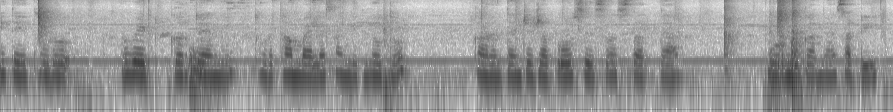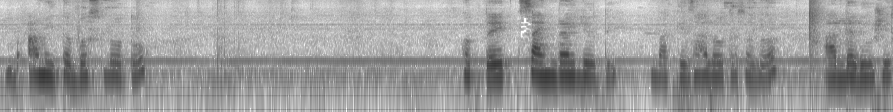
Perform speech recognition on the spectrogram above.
इथे थोडं वेट करतो आहे आम्ही. थोडं थांबायला सांगितलं होतं. कारण त्यांच्या ज्या प्रोसेस असतात त्या पूर्ण करण्यासाठी आम्ही इथं बसलो होतो. फक्त एक साईन राहिली होती. बाकी झालं होतं सगळं आदल्या दिवशीच.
